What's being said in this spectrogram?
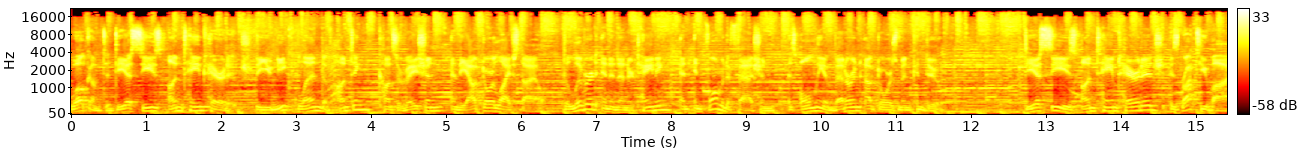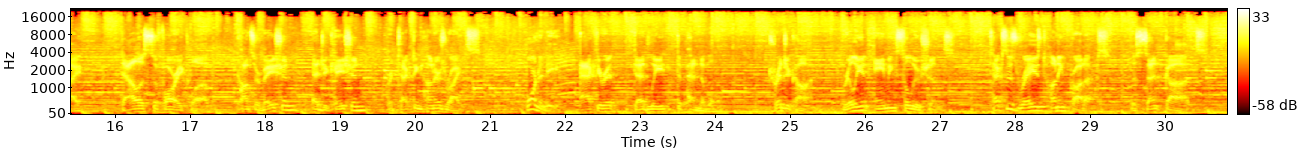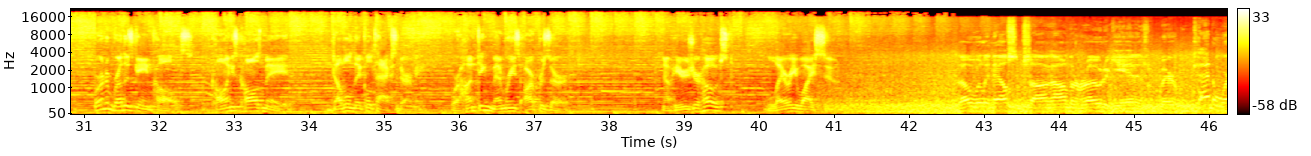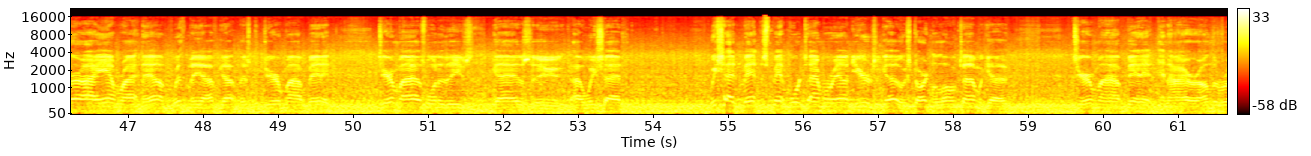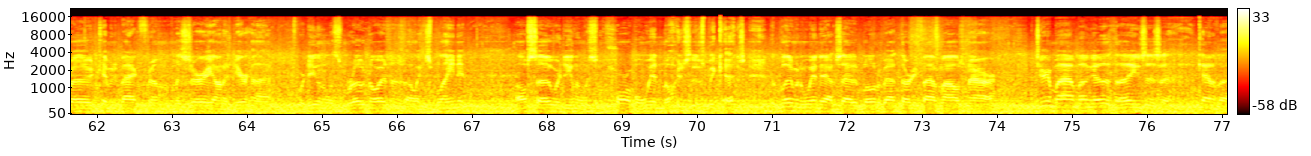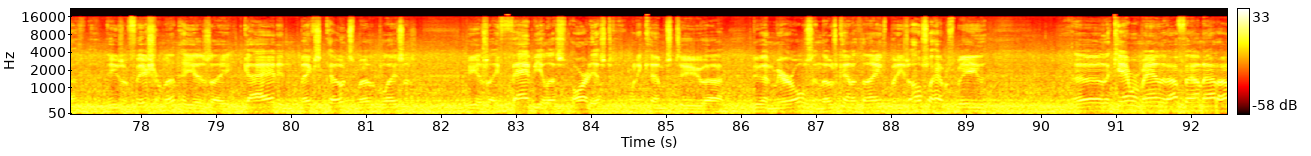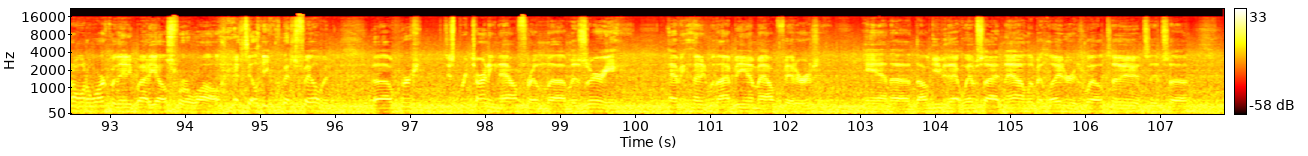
Welcome to DSC's Untamed Heritage, the unique blend of hunting, conservation, and the outdoor lifestyle, delivered in an entertaining and informative fashion as only a veteran outdoorsman can do. DSC's Untamed Heritage is brought to you by Dallas Safari Club, conservation, education, protecting hunters' rights. Hornady, accurate, deadly, dependable. Trijicon, brilliant aiming solutions. Texas raised hunting products, the scent gods. Burnham Brothers Game Calls, calling his calls made. Double nickel taxidermy, where hunting memories are preserved. Now here's your host, Larry Weishuhn. The old Willie Nelson song "On the Road Again" is where, kind of where I am right now. And with me, I've got Mr. Jeremiah Bennett. Jeremiah is one of these guys who I wish I'd wish I'd met and spent more time around years ago, starting a long time ago. Jeremiah Bennett and I are on the road coming back from Missouri on a deer hunt. We're dealing with some road noises. I'll explain it. Also, we're dealing with some horrible wind noises because the blooming wind outside is blowing about 35 miles an hour. Jeremiah, among other things, is a kind of a he's a fisherman. He is a guide in Mexico and some other places. He is a fabulous artist when it comes to uh, doing murals and those kind of things. But he also happens to be uh, the cameraman that I found out I don't want to work with anybody else for a while until he quits filming. Uh, we're just returning now from uh, Missouri, having hunted with IBM Outfitters, and uh, I'll give you that website now a little bit later as well too. It's it's uh,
